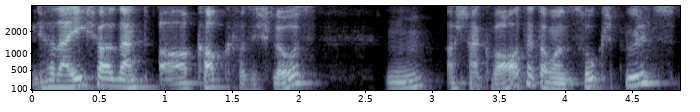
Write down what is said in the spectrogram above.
Ich habe da eingeschaltet und gedacht, ah, kack, was ist los? Mhm. Hast schnell gewartet, einmal so gespült.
